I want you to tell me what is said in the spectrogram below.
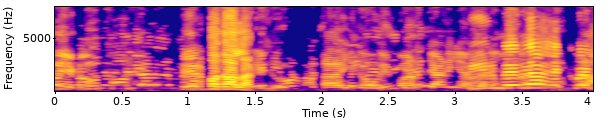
ਦੇਖ ਲਓ ਉੱਥੋਂ ਦੀ, ਫਿਰ ਪਤਾ ਲੱਗ ਜੂ। ਹੁਣ ਪਟਾਈ ਤਾਂ ਉਹੀ ਬਣ ਜਾਣੀ ਆ। ਵੀਰ ਮੇਰਿਆ ਇੱਕ ਮਿੰਟ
